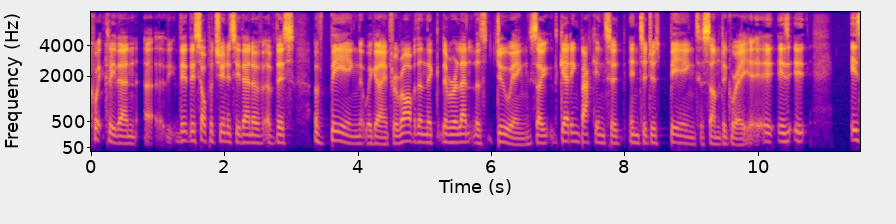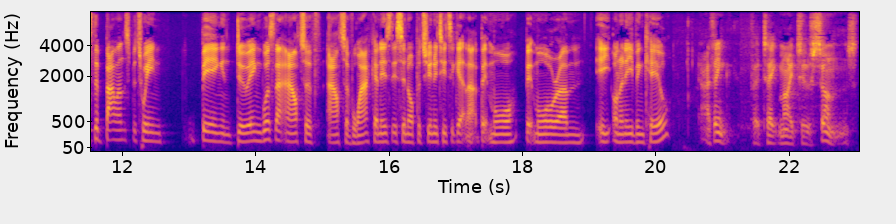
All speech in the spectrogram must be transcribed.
quickly then, uh, th- this opportunity then of, of this of being that we're going through, rather than the, the relentless doing. So getting back into into just being to some degree is it, is the balance between being and doing was that out of out of whack and is this an opportunity to get that bit more bit more um, on an even keel i think if i take my two sons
